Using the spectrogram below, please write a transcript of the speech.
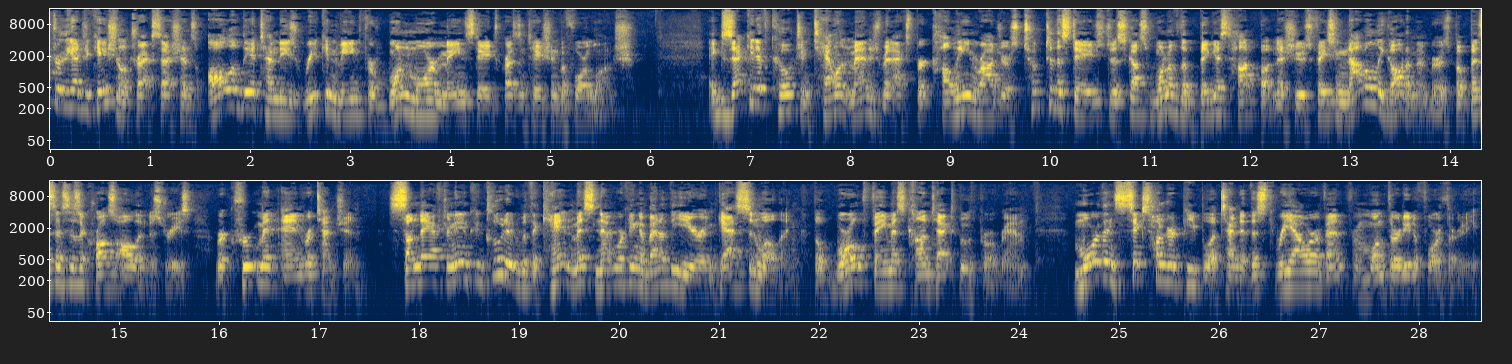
After the educational track sessions, all of the attendees reconvened for one more main stage presentation before lunch. Executive coach and talent management expert Colleen Rogers took to the stage to discuss one of the biggest hot button issues facing not only GAWDA members, but businesses across all industries recruitment and retention. Sunday afternoon concluded with the can't miss networking event of the year in gas and welding, the world famous contact booth program. More than 600 people attended this three-hour event from 1.30 to 4.30.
